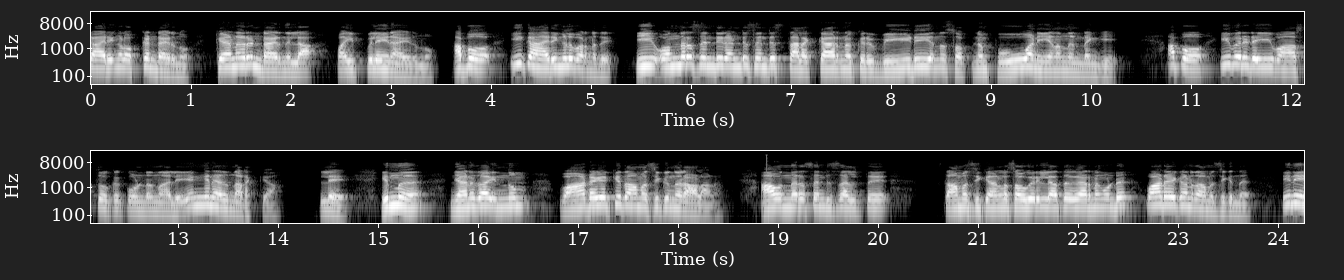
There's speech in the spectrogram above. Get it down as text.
കാര്യങ്ങളൊക്കെ ഉണ്ടായിരുന്നു. കിണറുണ്ടായിരുന്നില്ല പൈപ്പ് ലൈൻ ആയിരുന്നു. അപ്പോൾ ഈ കാര്യങ്ങൾ പറഞ്ഞത് ഈ ഒന്നര സെന്റ് രണ്ട് സെന്റ് സ്ഥലക്കാരനൊക്കെ ഒരു വീട് എന്ന സ്വപ്നം പൂവണിയണം എന്നുണ്ടെങ്കിൽ അപ്പോൾ ഇവരുടെ ഈ വാസ്തുവൊക്കെ കൊണ്ടുവന്നാൽ എങ്ങനെ അത് നടക്കുക അല്ലേ ഇന്ന് ഞാനിതാ ഇന്നും വാടകയ്ക്ക് താമസിക്കുന്ന ഒരാളാണ്. ആ ഒന്നര സെന്റ് സ്ഥലത്ത് താമസിക്കാനുള്ള സൗകര്യം ഇല്ലാത്ത കാരണം കൊണ്ട് വാടകയ്ക്കാണ് താമസിക്കുന്നത്. ഇനി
